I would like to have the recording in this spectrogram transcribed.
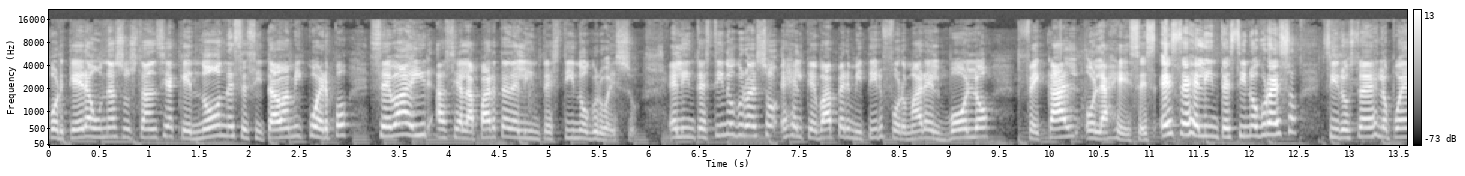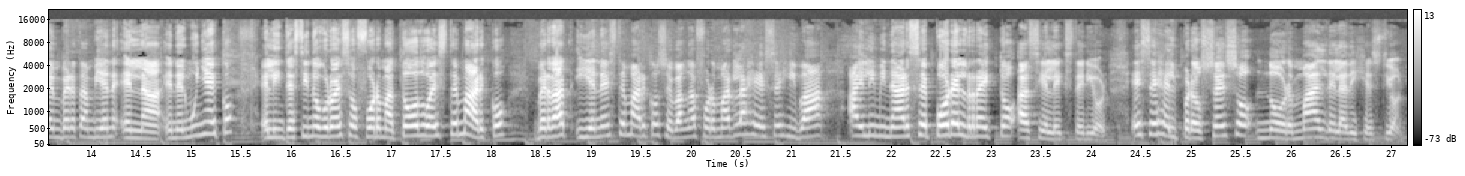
porque era una sustancia que no necesitaba mi cuerpo, se va a ir hacia la parte del intestino grueso. El intestino grueso es el que va a permitir formar el bolo fecal o las heces. Ese es el intestino grueso, si ustedes lo pueden ver también en, la, en el muñeco, el intestino grueso forma todo este marco, ¿verdad? Y en este marco se van a formar las heces y va a eliminarse por el recto hacia el exterior. Ese es el proceso normal de la digestión.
